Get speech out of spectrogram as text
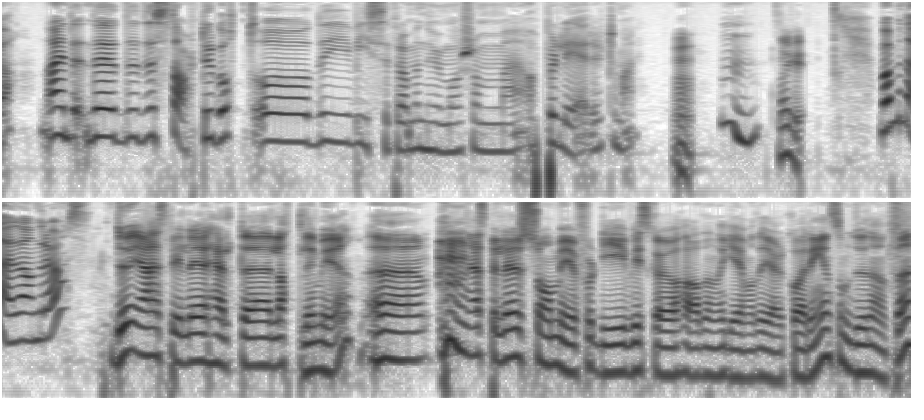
Ja. Nei, det, det, det- starter godt, og de viser fram en humor som appellerer til meg. Ok. Hva med deg da, Andreas? Du, jeg spiller helt uh, latterlig mye. Uh, jeg spiller så mye fordi vi skal jo ha denne Game of the Year-kåringen, som du nevnte.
